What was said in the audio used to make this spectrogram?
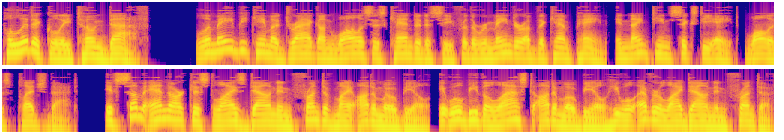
politically tone-deaf LeMay became a drag on Wallace's candidacy for the remainder of the campaign. In 1968, Wallace pledged that, If some anarchist lies down in front of my automobile, it will be the last automobile he will ever lie down in front of,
